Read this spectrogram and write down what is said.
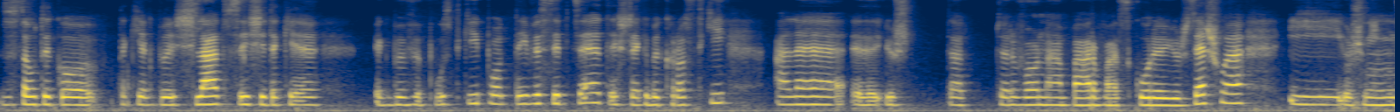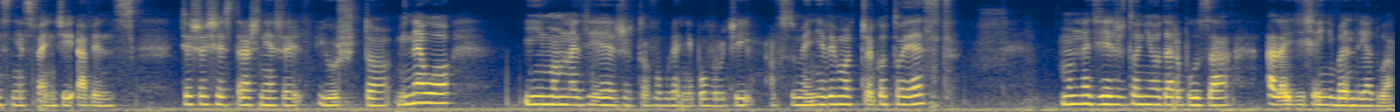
Został tylko taki jakby ślad, w sensie takie jakby wypustki po tej wysypce, to jeszcze jakby krostki, ale y, już ta czerwona barwa skóry już zeszła i już mnie nic nie swędzi, a więc cieszę się strasznie, że już to minęło. I mam nadzieję, że to w ogóle nie powróci. A w sumie nie wiem od czego to jest. Mam nadzieję, że to nie od arbuza, ale dzisiaj nie będę jadła.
